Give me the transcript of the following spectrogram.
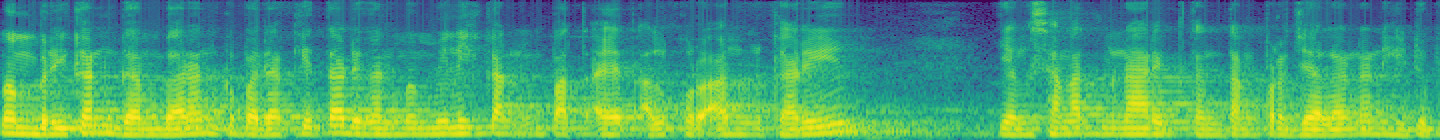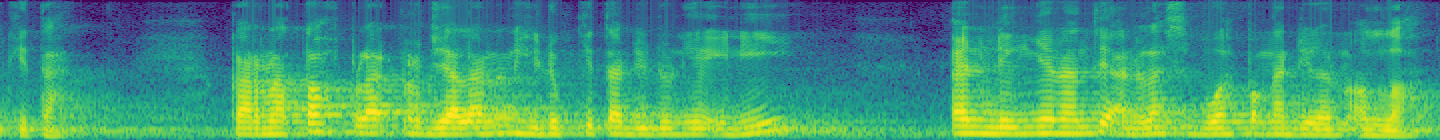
memberikan gambaran kepada kita dengan memilihkan empat ayat Al-Quranul Karim yang sangat menarik tentang perjalanan hidup kita. Karena toh perjalanan hidup kita di dunia ini endingnya nanti adalah sebuah pengadilan Allah.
